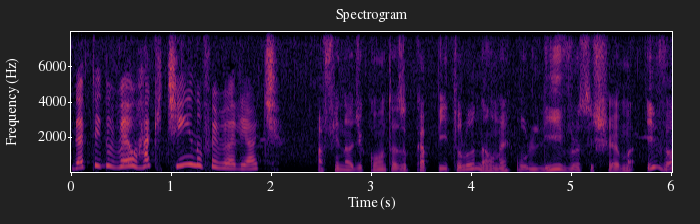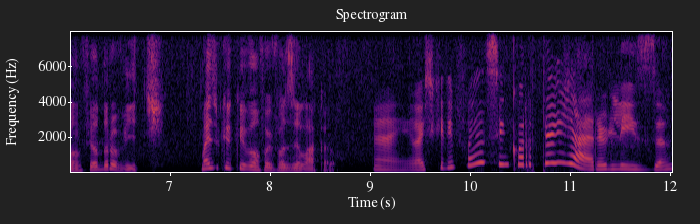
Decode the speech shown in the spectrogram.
Deve ter ido ver o Rakitin e não foi ver o Elliot. Afinal de contas, o capítulo não, né? O livro se chama Ivan Fyodorovitch. Mas o que, que o Ivan foi fazer lá, Carol? Ah, eu acho que ele foi assim cortejar Lisa.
